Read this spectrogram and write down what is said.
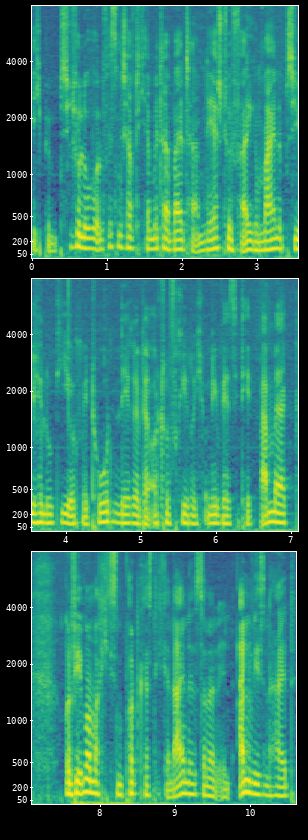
Ich bin Psychologe und wissenschaftlicher Mitarbeiter am Lehrstuhl für Allgemeine Psychologie und Methodenlehre der Otto-Friedrich-Universität Bamberg. Und wie immer mache ich diesen Podcast nicht alleine, sondern in Anwesenheit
